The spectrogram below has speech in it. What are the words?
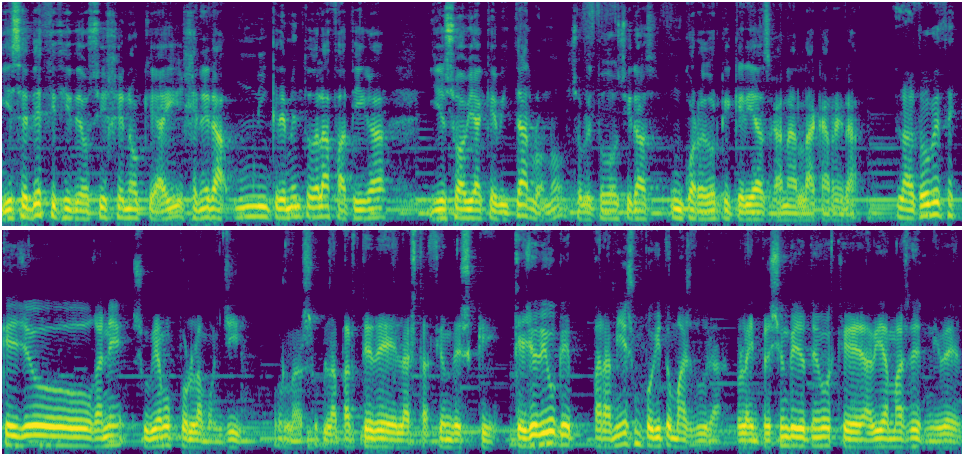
y ese déficit de oxígeno que hay genera un incremento de la fatiga y eso había que evitarlo, ¿no? Sobre todo si eras un corredor que querías ganar la carrera. Las dos veces que yo gané subíamos por la Monji, por la, parte de la estación de esquí, que yo digo que para mí es un poquito más dura. La impresión que yo tengo es que había más desnivel.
